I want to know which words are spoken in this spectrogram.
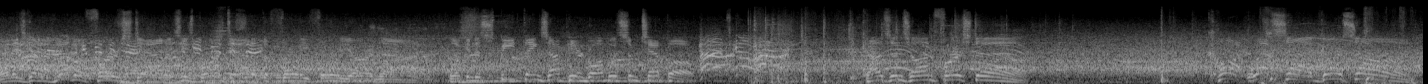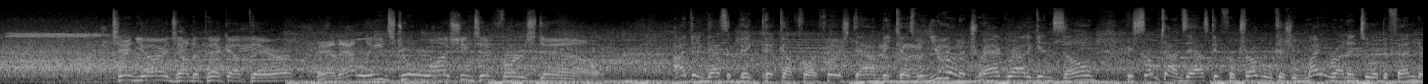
And he's going to have a first down as he's brought down at the 44-yard line. Looking to speed things up here, going with some tempo. Cousins on first down. Caught left side. Garcon. 10 yards on the pickup there. And that leads to a Washington first down. I think that's a big pickup for a first down because when you run a drag route against zone, you're sometimes asking for trouble because you might run into a defender.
